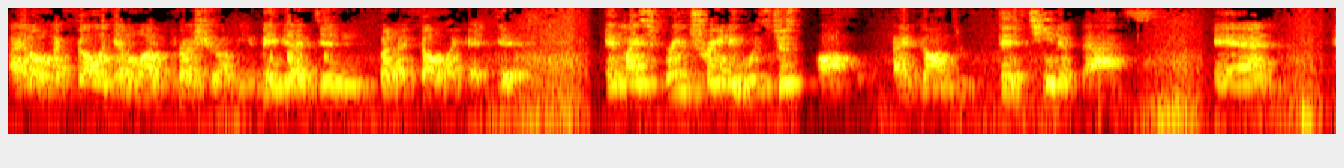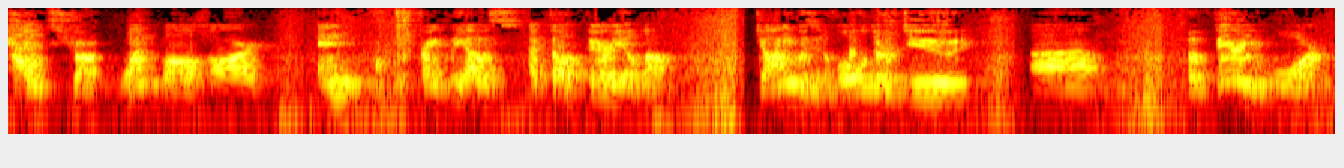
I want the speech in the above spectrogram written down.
I don't, I felt like I had a lot of pressure on me. Maybe I didn't, but I felt like I did. And my spring training was just awful. I had gone through 15 at bats and hadn't struck one ball hard. And frankly, I was, I felt very alone. Johnny was an older dude, um, but very warm.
